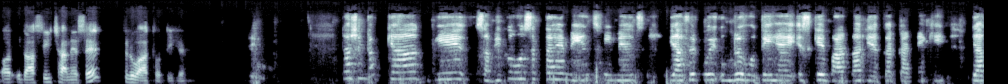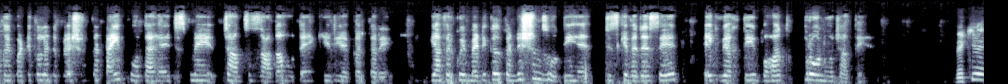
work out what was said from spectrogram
और उदासी छाने से शुरुआत होती है। तो क्या ये सभी को हो सकता है मेल्स फीमेल्स या फिर कोई उम्र होती है इसके बार बार रियकर करने की या कोई पर्टिकुलर डिप्रेशन का टाइप होता है जिसमें चांसेस ज़्यादा होते हैं कि रियकर करे? या फिर कोई मेडिकल कंडीशंस होती हैं जिसकी वजह से एक व्यक्ति बहुत प्रोन हो जाते हैं। देखिए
